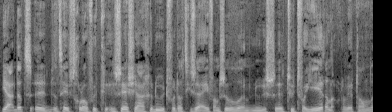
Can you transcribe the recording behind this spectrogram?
Ja, dat, uh, dat heeft geloof ik zes jaar geduurd voordat hij zei... van zullen we nu eens uh, tutoyeren? Nou, dat werd dan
